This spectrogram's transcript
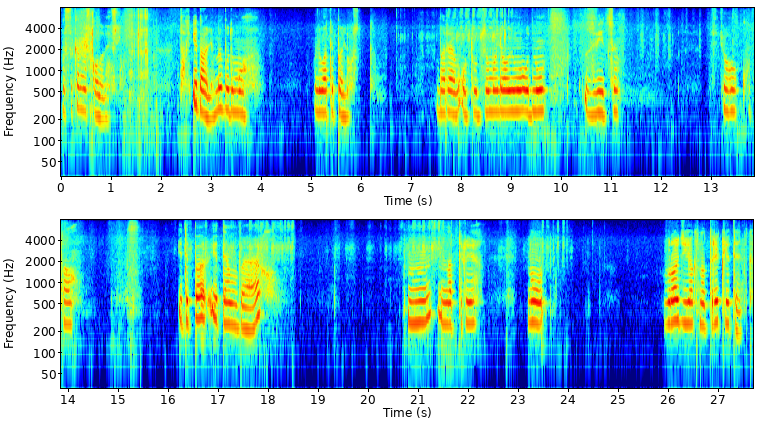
Ось таке в нас коло вийшло. Так, і далі ми будемо малювати пелюстки. Беремо отут, замальовуємо одну звідси, з цього кута. І тепер йдемо вверх на три, ну, вроді як на три клітинки.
